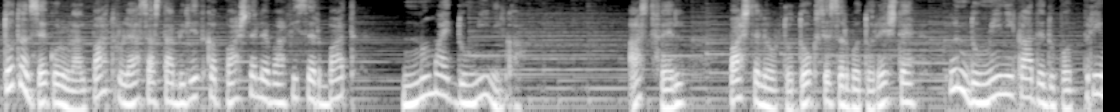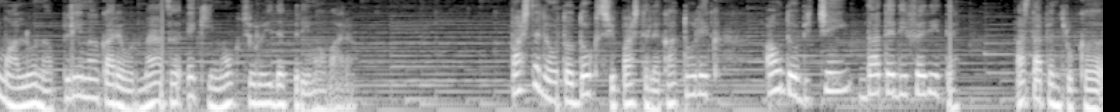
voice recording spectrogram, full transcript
Tot în secolul al IV-lea s-a stabilit că Paștele va fi serbat numai duminica. Astfel, Paștele Ortodox se sărbătorește în duminica de după prima lună plină care urmează echinocțiului de primăvară. Paștele Ortodox și Paștele Catolic au de obicei date diferite. Asta pentru că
